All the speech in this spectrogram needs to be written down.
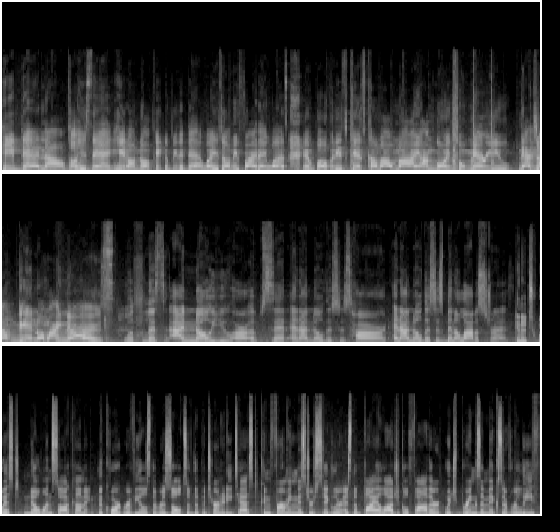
He dead now. So he's saying he don't know if he could be the dad. What he told me Friday was, if both of these kids come out mine, I'm going to marry you. That junk getting on my nerves. Well, listen, I know you are upset and I know this is hard and I know this has been a lot of stress. In a twist no one saw coming, the court reveals the results of the paternity test, confirming Mr. Sigler as the biological father, which brings a mix of relief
